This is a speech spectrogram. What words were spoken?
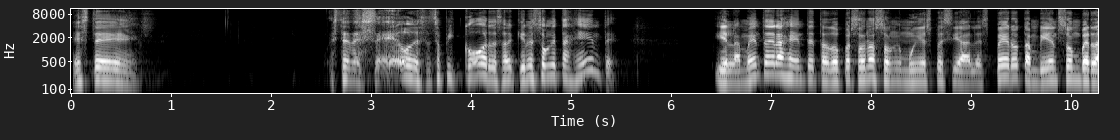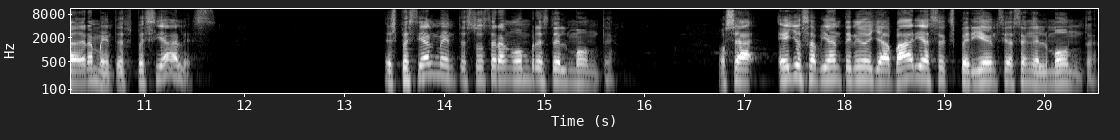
este, este deseo, ese picor de saber quiénes son esta gente. Y en la mente de la gente estas dos personas son muy especiales, pero también son verdaderamente especiales. Especialmente estos eran hombres del monte. O sea, ellos habían tenido ya varias experiencias en el monte.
